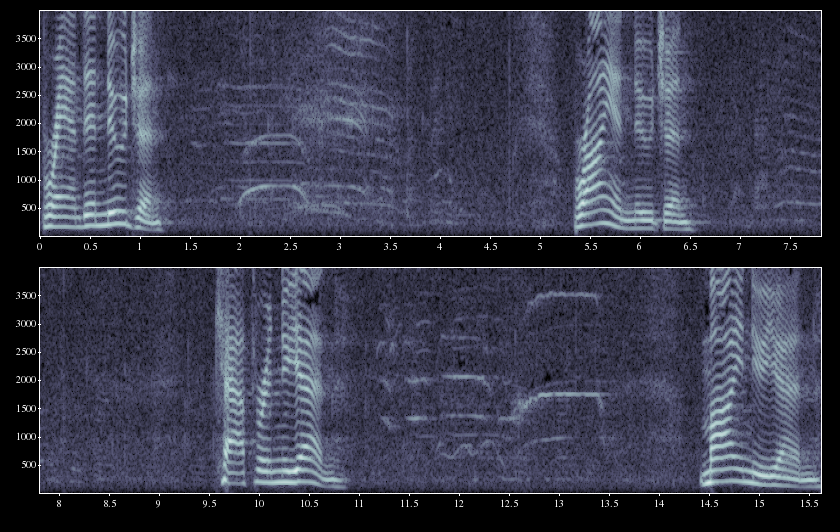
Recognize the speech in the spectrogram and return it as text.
Brandon Nugent. Brian Nugent. Catherine Nguyen. Mai Nguyen.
